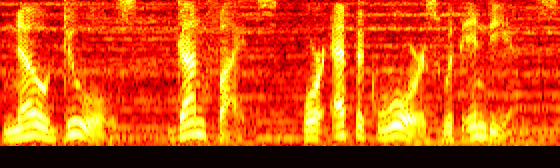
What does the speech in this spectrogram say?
No duels, gunfights, or epic wars with Indians.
